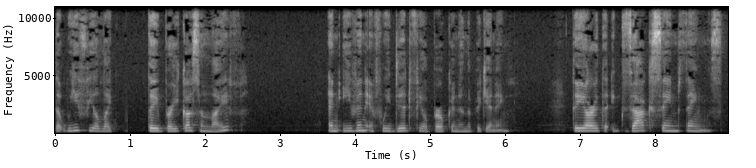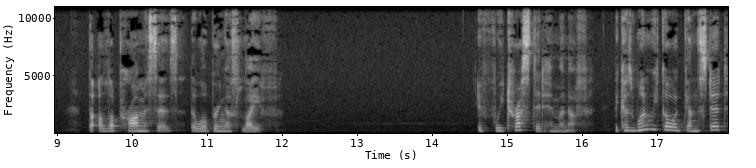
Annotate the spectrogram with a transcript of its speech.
that we feel like they break us in life, and even if we did feel broken in the beginning, they are the exact same things that Allah promises that will bring us life If we trusted Him enough, because when we go against it,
